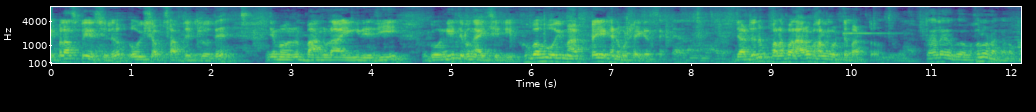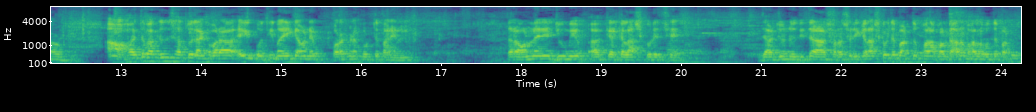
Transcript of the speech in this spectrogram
এ প্লাস পেয়েছিল ওই সব সাবজেক্টগুলোতে যেমন বাংলা ইংরেজি গণিত এবং আইসিটি হুবাহু ওই মার্কটাই এখানে বসে গেছে। যার জন্য ফলাফল আরও ভালো করতে পারতো। তাহলে হলো না কেন? কারণ হয়তো বা কিছু ছাত্র লেখাপড়া এই অতিমারি কারণে পড়াশোনা করতে পারেনি। তারা অনলাইনে জুমে ক্লাস করেছে। যার জন্য যদি তারা সরাসরি ক্লাস করতে পারতো ফলাফলটা আরও ভালো হতে পারতো।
